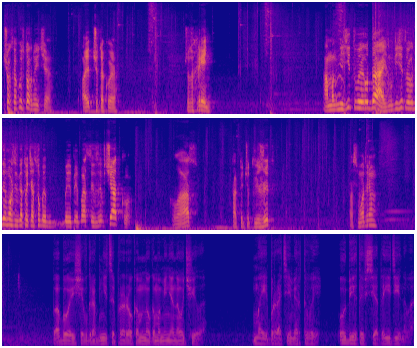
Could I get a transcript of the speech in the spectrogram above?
Чё, в какую сторону идти? А это что такое? Что за хрень? А магнезитовая руда. Из магнезитовой руды можно изготовить особые боеприпасы и взрывчатку. Класс. Так, тут что-то лежит. Посмотрим. Побоище в гробнице пророка многому меня научило. Мои братья мертвы, убиты все до единого.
